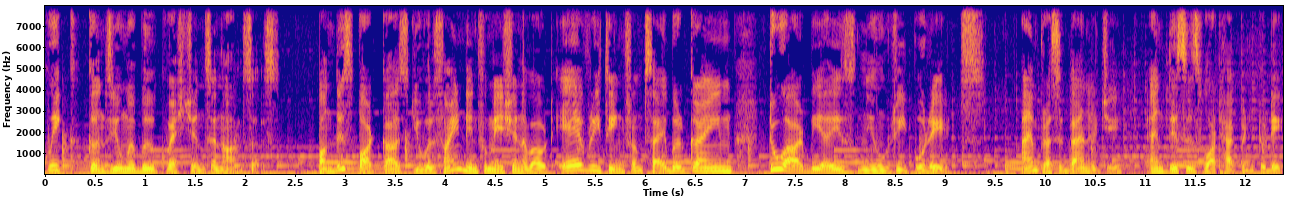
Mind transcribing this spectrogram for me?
quick, consumable questions and answers. On this podcast, you will find information about everything from cybercrime to RBI's new repo rates. I'm Prasid Banerjee, and this is what happened today.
